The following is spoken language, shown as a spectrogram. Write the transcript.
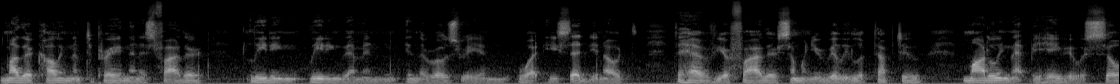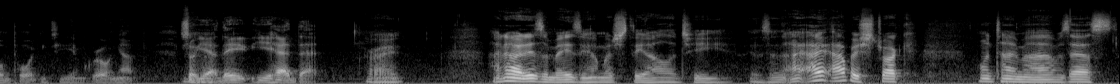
mother calling them to pray, and then his father leading leading them in, in the rosary and what he said, you know, t- to have your father, someone you really looked up to, modeling that behavior was so important to him growing up. So mm-hmm. yeah, they he had that. Right. I know it is amazing how much theology is in. I I, I was struck one time. Uh, I was asked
